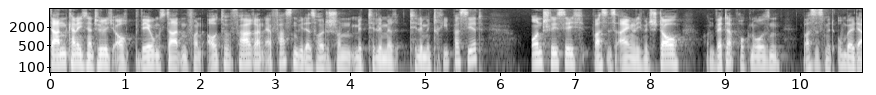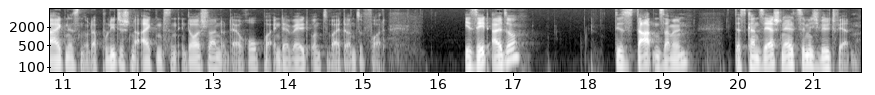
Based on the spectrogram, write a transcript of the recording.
Dann kann ich natürlich auch Bewegungsdaten von Autofahrern erfassen, wie das heute schon mit Telemetrie passiert. Und schließlich, was ist eigentlich mit Stau und Wetterprognosen? Was ist mit Umweltereignissen oder politischen Ereignissen in Deutschland und Europa, in der Welt und so weiter und so fort? Ihr seht also, dieses Datensammeln, das kann sehr schnell ziemlich wild werden.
